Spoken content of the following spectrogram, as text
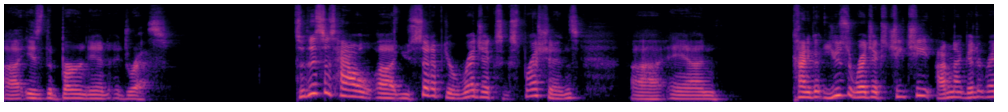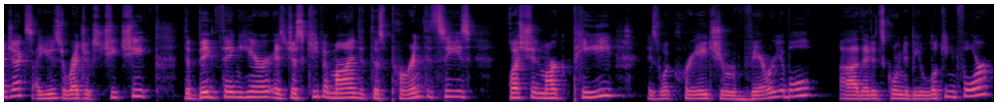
uh, is the burned in address. So this is how uh, you set up your regex expressions uh, and kind of use the regex cheat sheet. I'm not good at regex. I used a regex cheat sheet. The big thing here is just keep in mind that this parentheses question mark P is what creates your variable uh, that it's going to be looking for.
